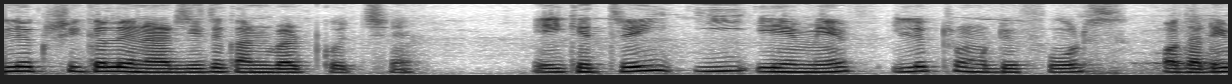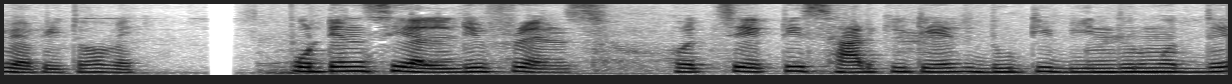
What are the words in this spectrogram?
ইলেকট্রিক্যাল এনার্জিতে কনভার্ট করছে। এই ক্ষেত্রেই ইএমএফ ইলেকট্রোমোটিভ ফোর্স কথাটি ব্যবহৃত হবে। পোটেন্সিয়াল ডিফারেন্স হচ্ছে একটি সার্কিটের দুটি বিন্দুর মধ্যে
